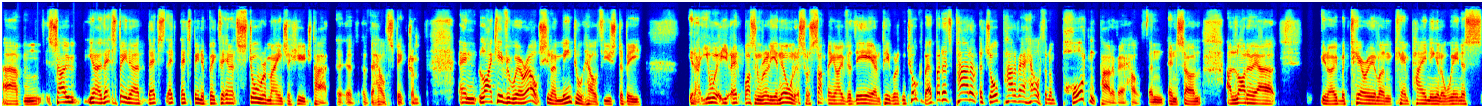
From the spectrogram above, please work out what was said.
Um, so you know that's been a that's that, has been a big thing, and it still remains a huge part of, of the health spectrum. And like everywhere else, you know, mental health used to be you know, you, you, it wasn't really an illness or something over there, and people didn't talk about. It, but it's part of it's all part of our health, an important part of our health, and and so a lot of our you know material and campaigning and awareness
